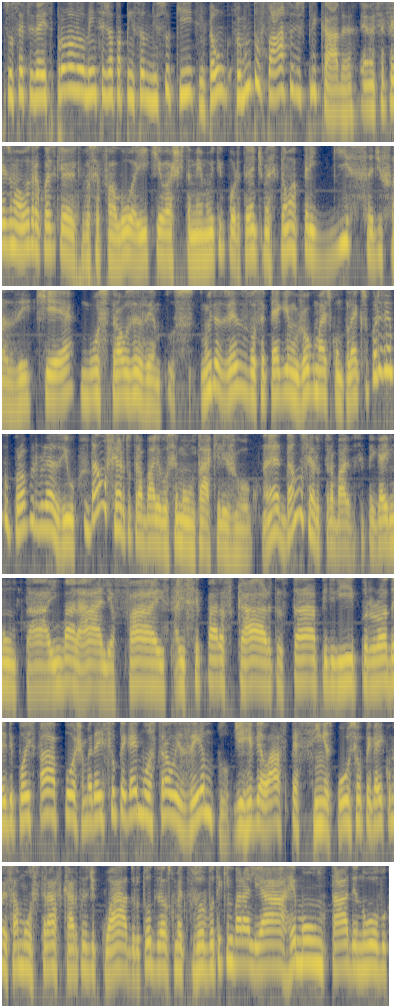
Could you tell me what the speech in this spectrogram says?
Se você fizer isso, provavelmente você já tá pensando nisso aqui. Então, foi muito fácil de explicar, né? É, mas você fez uma outra coisa que, que você falou aí que eu acho que também é muito importante, mas que dá uma preguiça de fazer, que é mostrar os exemplos. Muitas vezes você pega um jogo mais complexo, por exemplo, o próprio Brasil. Dá um certo trabalho você montar aquele jogo, né? Dá um certo trabalho você pegar e montar, embaralha, faz, aí separa as cartas, tá, piriri, pororó, daí depois, ah, poxa, mas daí se eu pegar e mostrar o exemplo de revelar as pecinhas, ou se eu pegar e começar a mostrar as cartas de quadro, todas elas como é que funciona, vou ter que embaralhar, remontar de novo.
